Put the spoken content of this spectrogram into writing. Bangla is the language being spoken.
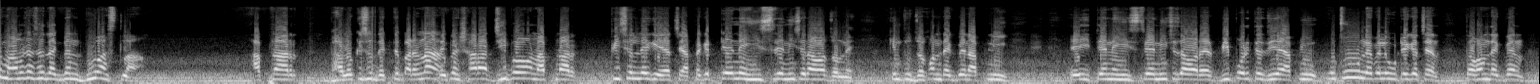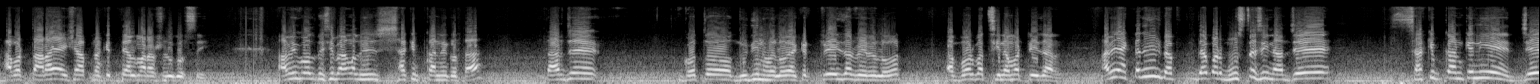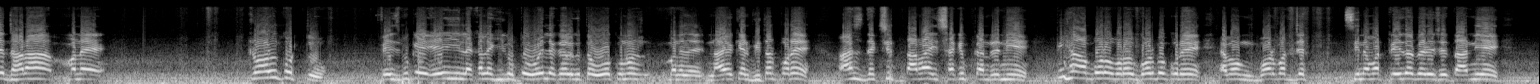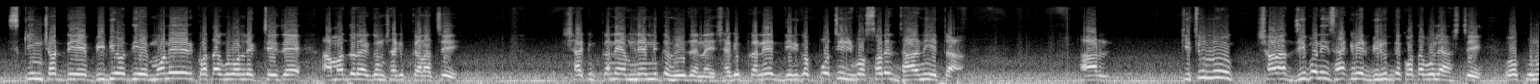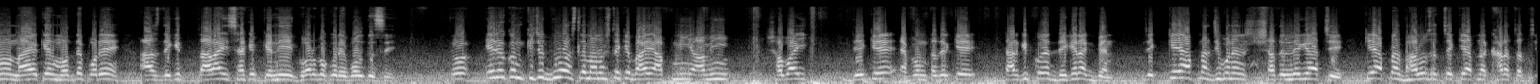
কিছু মানুষ আছে দেখবেন দু আসলা আপনার ভালো কিছু দেখতে পারে না। দেখবেন সারা জীবন আপনার পিছনে লেগে আছে, আপনাকে টেনে হিসড়ে নিচে নেওয়ার জন্য। কিন্তু যখন দেখবেন আপনি এই টেনে হিসড়ে নিচে যাওয়ার বিপরীতে দিয়ে আপনি উঁচু লেভেলে উঠে গেছেন, তখন দেখবেন আবার তারাই এসে আপনাকে তেল মারা শুরু করছে। আমি বলতেছি বাংলাদেশের সাকিব খানের কথা। তার যে গত দুই দিন হলো একটা ট্রেজার বেরোলো বরবাদ সিনেমার ট্রেজার আমি একটা জিনিস ব্যাপার বুঝতেছি না যে সাকিব খানকে নিয়ে যে যারা মানে ট্রল করতো ফেসবুকে এই লেখালেখি করতো, ওই লেখালেখি করতো, ও কোনো মানে নায়কের ভিতর পড়ে, আজ দেখছি তারাই সাকিব খানরে নিয়ে ইহা বড় বড় গর্ব করে এবং বরবাদ যে সিনেমার ট্রেজার বেরিয়েছে তা নিয়ে স্ক্রিনশট দিয়ে ভিডিও দিয়ে মনের কথাগুলো লিখছে যে আমাদের একজন সাকিব খান আছে। সাকিব খানে এমনি এমনিতে হয়ে যায় নাই। সাকিব খানের দীর্ঘ পঁচিশ বছরের জার্নি এটা। আর কিছু লোক সারা জীবনই সাকিবের বিরুদ্ধে কথা বলে আসছে ও কোনো নায়কের মধ্যে পড়ে, আজ দেখি তারাই সাকিবকে নিয়ে গর্ব করে বলতেছে। তো এরকম কিছু দু আসলে মানুষ থেকে ভাই, আপনি, আমি সবাই দেখে এবং তাদেরকে টার্গেট করে দেখে রাখবেন যে কে আপনার জীবনের সাথে লেগে আছে, কে আপনার ভালো চাচ্ছে, কে আপনার খারাপ চাচ্ছে।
